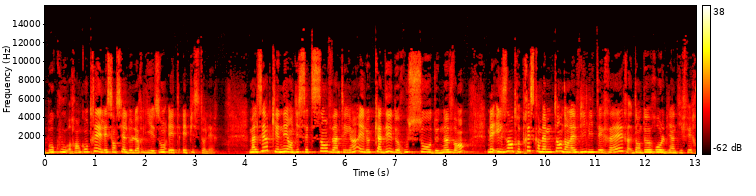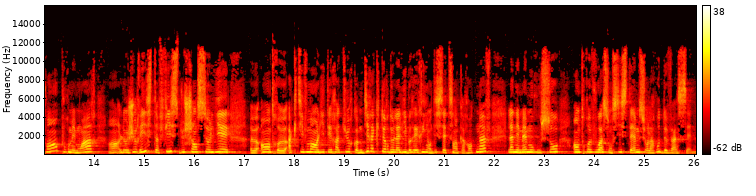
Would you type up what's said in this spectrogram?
beaucoup rencontrés. L'essentiel de leur liaison est épistolaire. Malzerbe, qui est né en 1721, est le cadet de Rousseau de 9 ans, mais ils entrent presque en même temps dans la vie littéraire, dans deux rôles bien différents. Pour mémoire, hein, le juriste, fils du chancelier, euh, entre activement en littérature comme directeur de la librairie en 1749, l'année même où Rousseau entrevoit son système sur la route de Vincennes.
